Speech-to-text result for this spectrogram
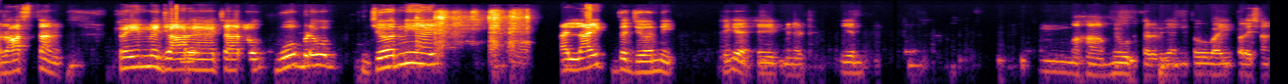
रास्ता में। ट्रेन में जा रहे हैं चार लोग वो बड़े वो journey I I like the journey ठीक है एक मिनट ये हम्म, हाँ म्यूट कर दिया नहीं तो भाई परेशान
